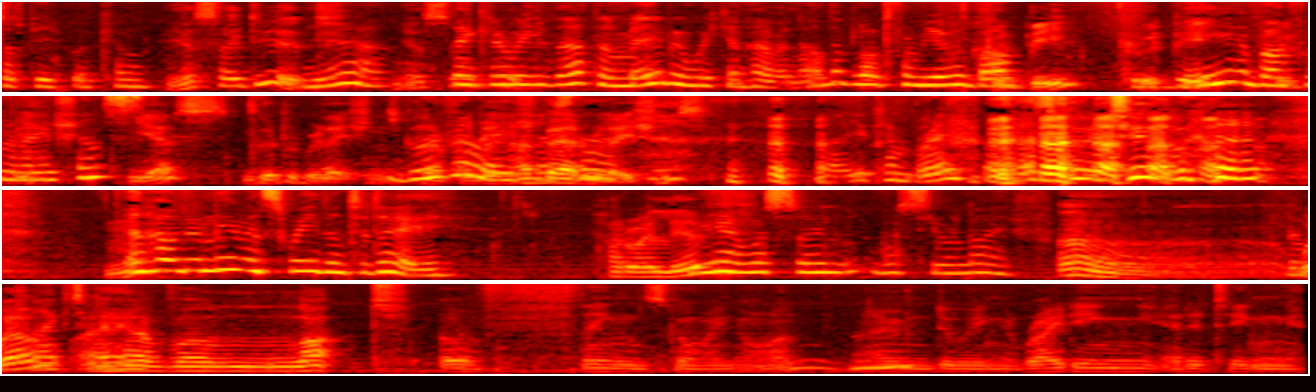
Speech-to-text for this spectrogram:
that people can. yes I did Yeah, yes they I can did. read that, and maybe we can have another blog from you about. could be Could be about could be. relations. yes good relations Good relations, not bad uh, relations Well, you can break them. That's good too. and how do you live in Sweden today? how do I live Yeah, what's uh, what's your life? Uh, well, like I have a lot of things going on. Mm-hmm. I'm doing writing, editing,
